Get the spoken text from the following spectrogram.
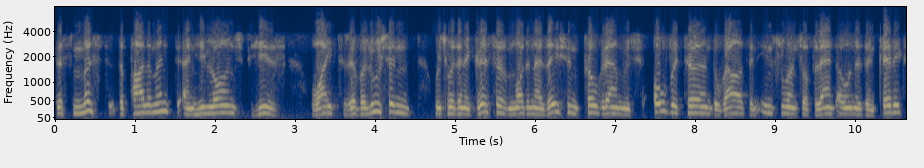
dismissed the parliament and he launched his White Revolution, which was an aggressive modernization program which overturned the wealth and influence of landowners and clerics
